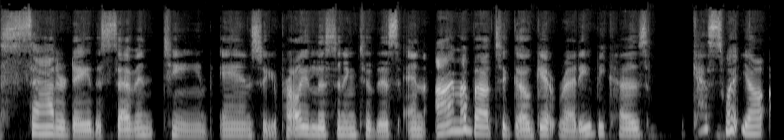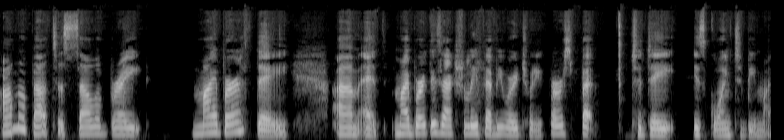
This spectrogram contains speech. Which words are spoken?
Saturday, the 17th. And so you're probably listening to this, and I'm about to go get ready because guess what, y'all? I'm about to celebrate my birthday. Um, at, my birthday is actually February 21st, but today is going to be my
